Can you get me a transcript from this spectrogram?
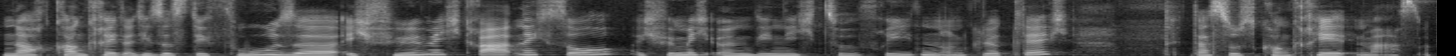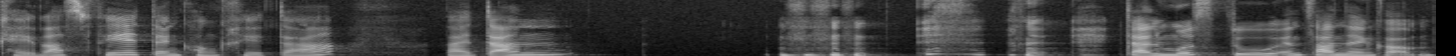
noch konkreter dieses diffuse, ich fühle mich gerade nicht so, ich fühle mich irgendwie nicht zufrieden und glücklich, dass du es konkret machst. Okay, was fehlt denn konkret da? Weil dann, dann musst du ins Handeln kommen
